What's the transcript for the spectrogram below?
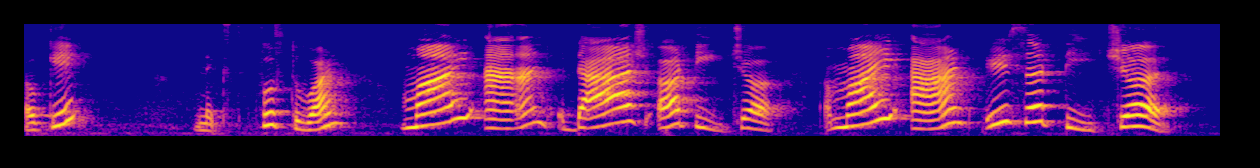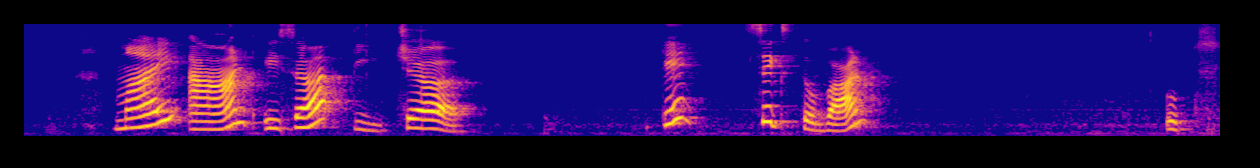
Okay. Next. First one. My aunt dash a teacher. My aunt is a teacher. My aunt is a teacher. Okay. Sixth one. Oops.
